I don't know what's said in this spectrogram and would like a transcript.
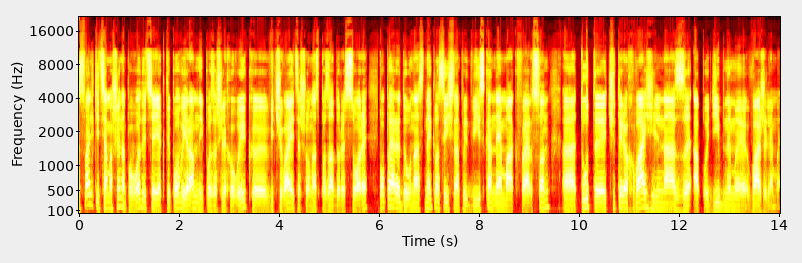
Асфальті ця машина поводиться як типовий рамний позашляховик. Е, Відчувається, що у нас позаду ресори. Попереду у нас не класична підвізка, не Макферсон. Е, Тут е, чотирьохважільна з аподібними важелями.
